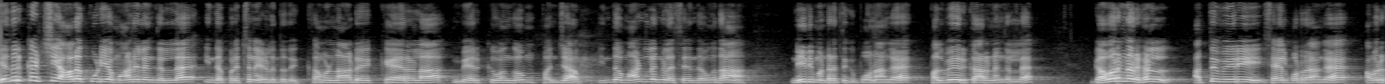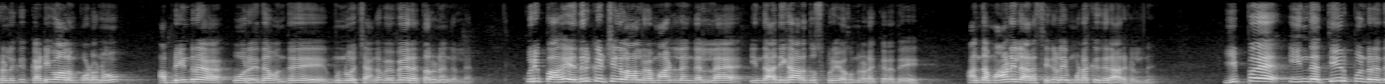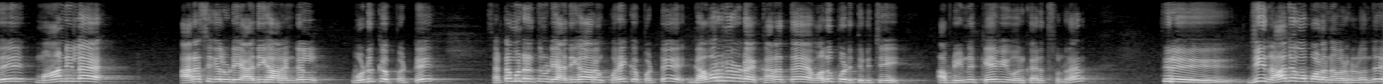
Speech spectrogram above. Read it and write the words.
எதிர்க்கட்சி ஆளக்கூடிய மாநிலங்களில் இந்த பிரச்சனை எழுந்தது. தமிழ்நாடு கேரளா மேற்கு வங்கம் பஞ்சாப். இந்த மாநிலங்களை சேர்ந்தவங்க தான் நீதிமன்றத்துக்கு போனாங்க. பல்வேறு காரணங்களில் கவர்னர்கள் அத்துமீறி செயல்படுறாங்க. அவர்களுக்கு கடிவாளம் போடணும் அப்படின்ற ஒரு இதை வந்து முன் வச்சாங்க வெவ்வேறு தருணங்களில். குறிப்பாக எதிர்க்கட்சிகள் ஆள்ற மாநிலங்களில் இந்த அதிகார துஷ்பிரயோகம் நடக்கிறது. அந்த மாநில அரசுகளை முடக்குகிறார்கள்னு. இப்போ இந்த தீர்ப்புன்றது மாநில அரசுகளுடைய அதிகாரங்கள் ஒடுக்கப்பட்டு சட்டமன்றத்தினுடைய அதிகாரம் குறைக்கப்பட்டு கவர்னரோட கரத்தை வலுப்படுத்திடுச்சு அப்படின்னு கேவி ஒரு கருத்து சொல்கிறார் திரு ஜி ராஜகோபாலன் அவர்கள் வந்து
